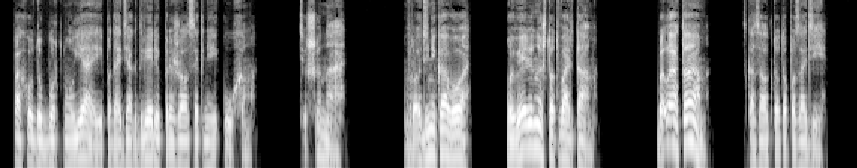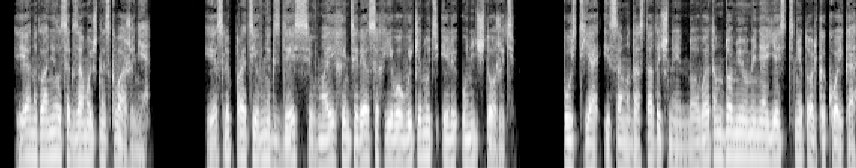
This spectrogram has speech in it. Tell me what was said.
— походу буркнул я и, подойдя к двери, прижался к ней ухом. Тишина. «Вроде никого. Уверены, что тварь там?» «Была там!» — сказал кто-то позади. Я наклонился к замочной скважине. Если противник здесь, в моих интересах его выкинуть или уничтожить. Пусть я и самодостаточный, но в этом доме у меня есть не только койка,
